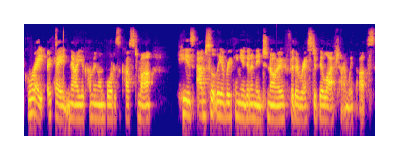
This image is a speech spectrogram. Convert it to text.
great, okay, now you're coming on board as a customer. Here's absolutely everything you're going to need to know for the rest of your lifetime with us.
